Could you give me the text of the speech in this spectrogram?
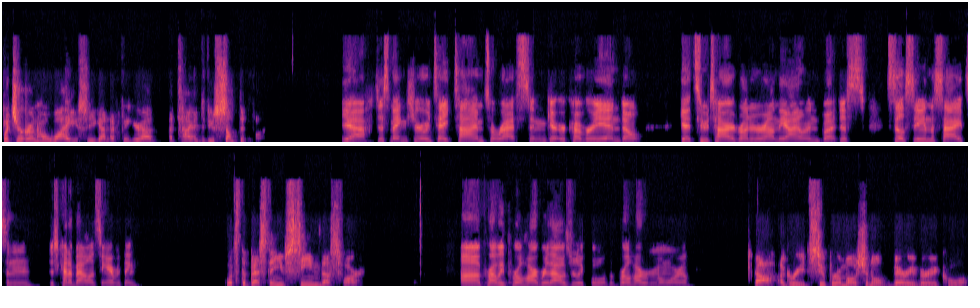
but you're in Hawaii? So, you got to figure out a time to do something fun. Yeah, just making sure we take time to rest and get recovery and Don't get too tired running around the island, but just still seeing the sights and just kind of balancing everything. What's the best thing you've seen thus far? Uh, probably Pearl Harbor. That was really cool. The Pearl Harbor Memorial. Oh, agreed. Super emotional. Very, very cool.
